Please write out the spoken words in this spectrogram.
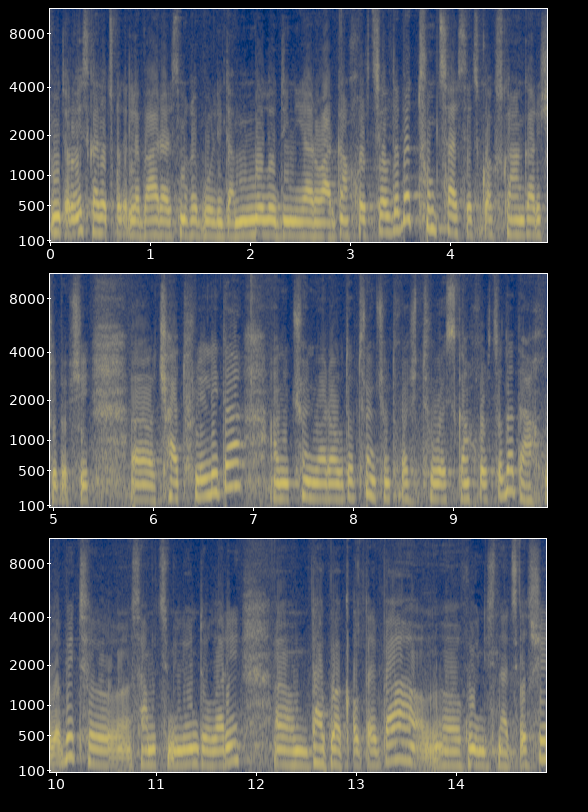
იმიტომ რომ ეს გადაწყვეტილება არ არის მიღებული და მოლოდინია რომ არ განხორციელდება, თუმცა ესეც გვაქვს განგარიშებებში ჩათვლილი და ანუ ჩვენ ვარაუდობთ, რომ იმ შემთხვევაში თუ ეს განხორციელდა, დაახლოებით 60 მილიონი დოლარი დაგვაკლდება ღვინის ნაწილში,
